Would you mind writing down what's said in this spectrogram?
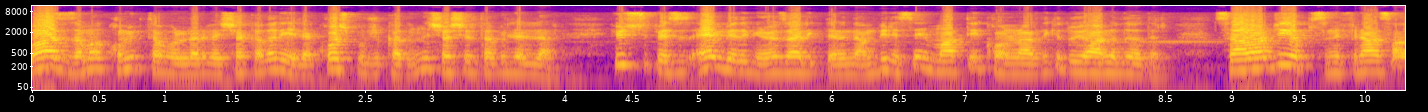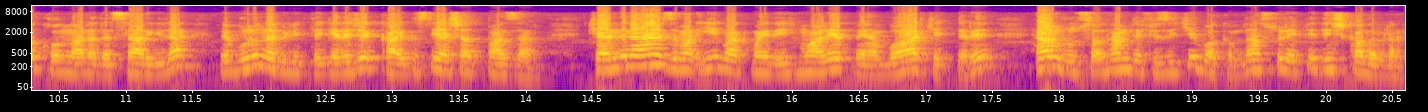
bazı zaman komik tavırları ve şakaları ile koç burcu kadını şaşırtabilirler. Hiç şüphesiz en belirgin özelliklerinden birisi maddi konulardaki duyarlılığıdır. Sağlamcı yapısını finansal konularda da sergiler ve bununla birlikte gelecek kaygısı yaşatmazlar. Kendine her zaman iyi bakmayı da ihmal etmeyen bu erkekleri hem ruhsal hem de fiziki bakımdan sürekli dinç kalırlar.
